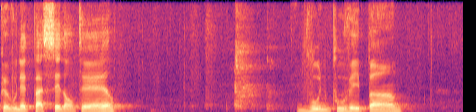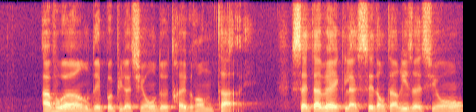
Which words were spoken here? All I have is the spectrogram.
que vous n'êtes pas sédentaire, vous ne pouvez pas avoir des populations de très grande taille. C'est avec la sédentarisation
